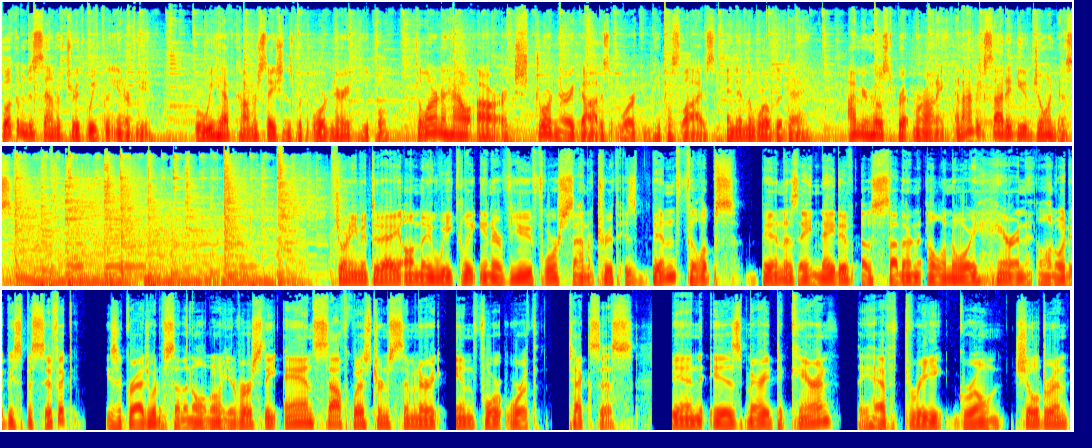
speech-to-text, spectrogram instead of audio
Welcome to Sound of Truth Weekly Interview, where we have conversations with ordinary people to learn how our extraordinary God is at work in people's lives and in the world today. I'm your host, Brett Morani, and I'm excited you've joined us. Joining me today on the weekly interview for Sound of Truth is Ben Phillips. Ben is a native of Southern Illinois, Herrin, Illinois to be specific. He's a graduate of Southern Illinois University and Southwestern Seminary in Fort Worth, Texas. Ben is married to Karen they have three grown children.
